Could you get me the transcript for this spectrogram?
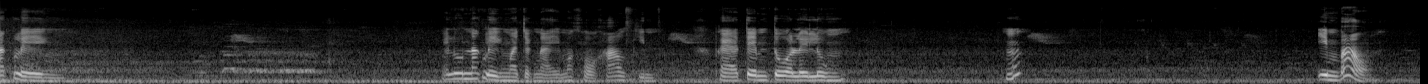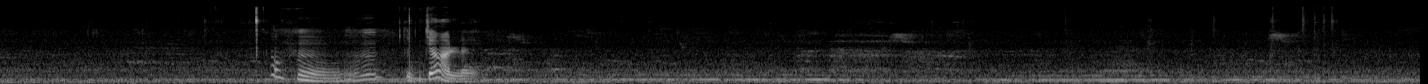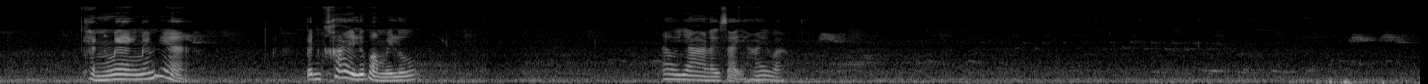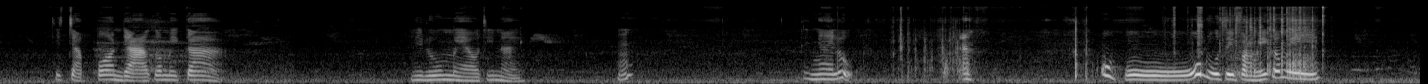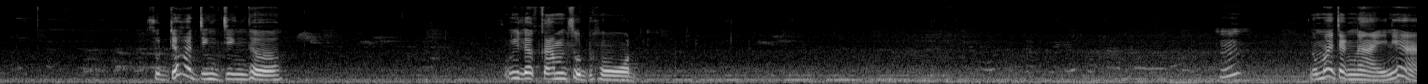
นักเลงไม่รู้นักเลงมาจากไหนมาขอข้าวกิน แผลเต็มตัวเลยลุงอิ่มเปล่า โอ้โหสุดยอดเลย แข็งแรงนะเนี่ย เป็นไข้หรือเปล่าไม่รู้ เอายาอะไรใส่ให้วะ จะจับป้อนยาก็ไม่กล้า ไม่รู้แมวที่ไหนหเป็นไงลูก อะ โอ้โห ดูสิฝั่งนี้ก็มี สุดยอดจริง ๆ เธอวีรกรรมสุดโหดหึหนูมาจากไหนเนี่ย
